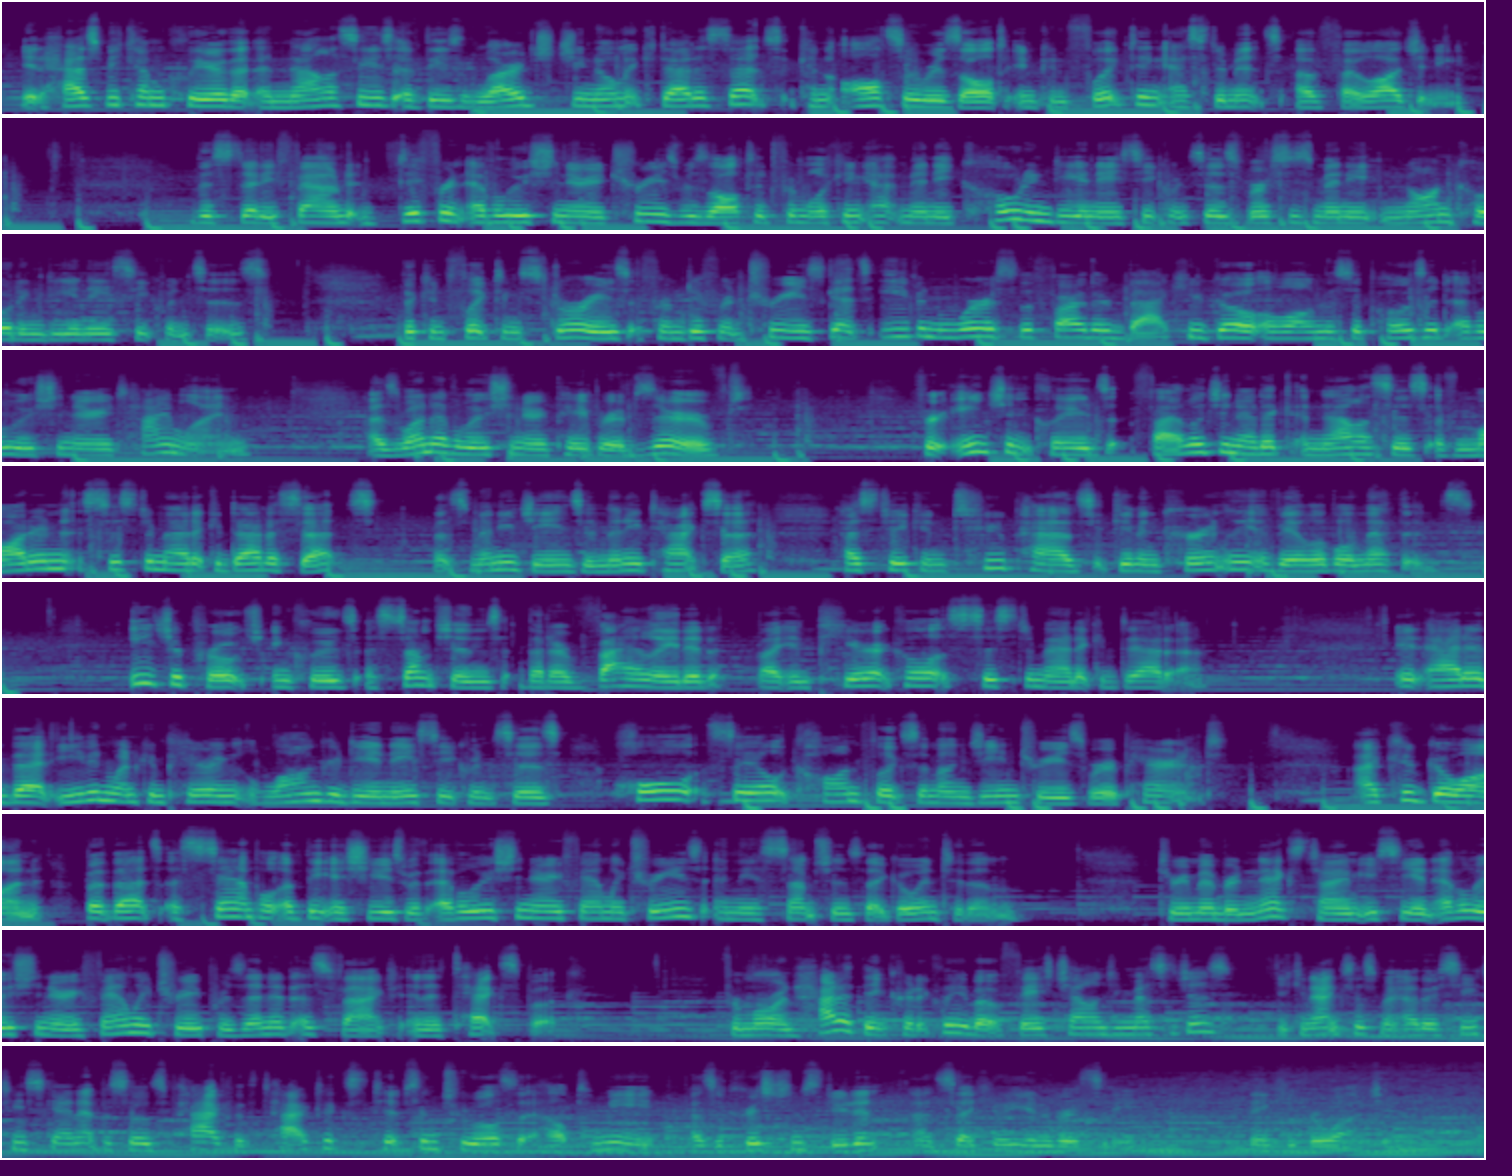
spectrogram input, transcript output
it has become clear that analyses of these large genomic data sets can also result in conflicting estimates of phylogeny. This study found different evolutionary trees resulted from looking at many coding DNA sequences versus many non coding DNA sequences. The conflicting stories from different trees gets even worse the farther back you go along the supposed evolutionary timeline. As one evolutionary paper observed, for ancient clades, phylogenetic analysis of modern systematic datasets, that's many genes and many taxa, has taken two paths given currently available methods. Each approach includes assumptions that are violated by empirical systematic data. It added that even when comparing longer DNA sequences, wholesale conflicts among gene trees were apparent. I could go on, but that's a sample of the issues with evolutionary family trees and the assumptions that go into them. To remember next time you see an evolutionary family tree presented as fact in a textbook. For more on how to think critically about faith challenging messages, you can access my other CT Scan episodes packed with tactics, tips, and tools that helped me as a Christian student at Secular University. Thank you for watching.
